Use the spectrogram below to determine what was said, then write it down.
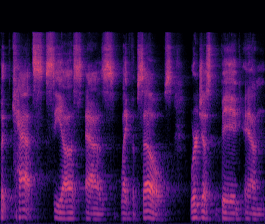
But cats see us as like themselves. We're just big and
